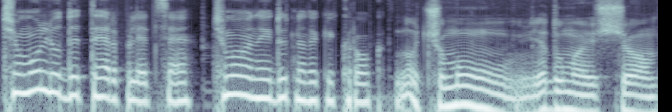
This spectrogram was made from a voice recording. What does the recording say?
Чому люди терплять це? Чому вони йдуть на такий крок? Ну чому я думаю, що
